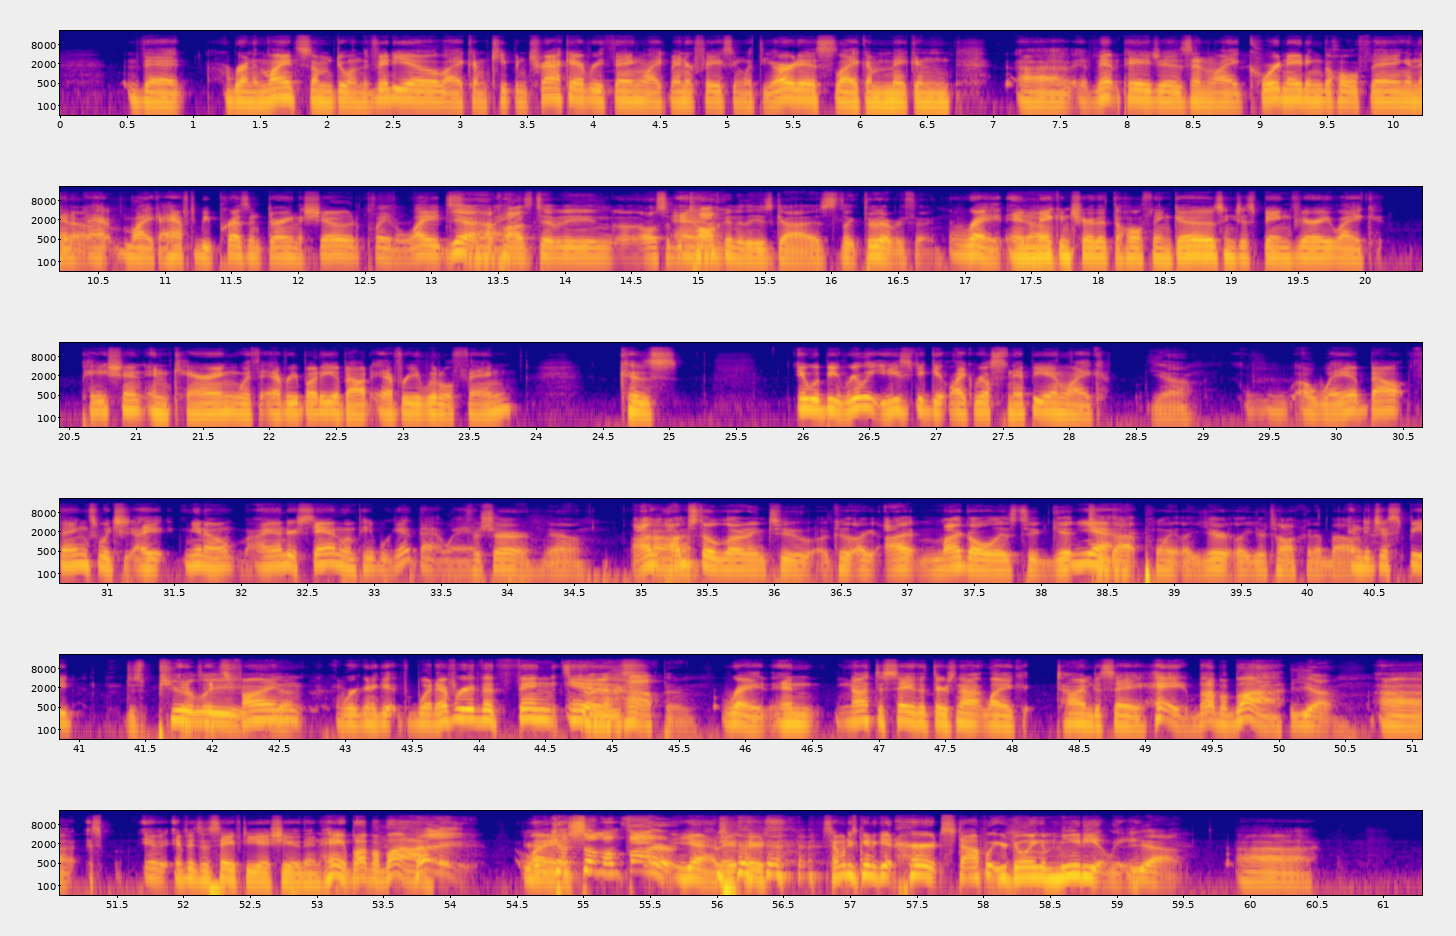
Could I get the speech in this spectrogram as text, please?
that I'm running lights i'm doing the video like i'm keeping track of everything like I'm interfacing with the artists like i'm making uh, event pages and like coordinating the whole thing and then Yeah. I, like i have to be present during the show to play the lights yeah, and, have like- positivity and uh, also be and- talking to these guys like through everything. Right, and Yeah. making sure that the whole thing goes and just being very like patient and caring with everybody about every little thing cuz it would be really easy to get like real snippy and like Yeah, away about things, which I, you know, I understand when people get that way. for sure. Yeah. I'm, Uh, I'm still learning to because like I my goal is to get Yeah. to that point like you're like you're talking about And to just be just purely it's fine. yeah, We're going to get whatever the thing it's gonna is. happen Right. And not to say that there's not like time to say, "Hey, blah blah blah." yeah Uh if, if it's a safety issue, then hey, blah blah blah. hey you're like- gonna catch something on fire Yeah, there, there's somebody's gonna get hurt. Stop what you're doing immediately. yeah Uh,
